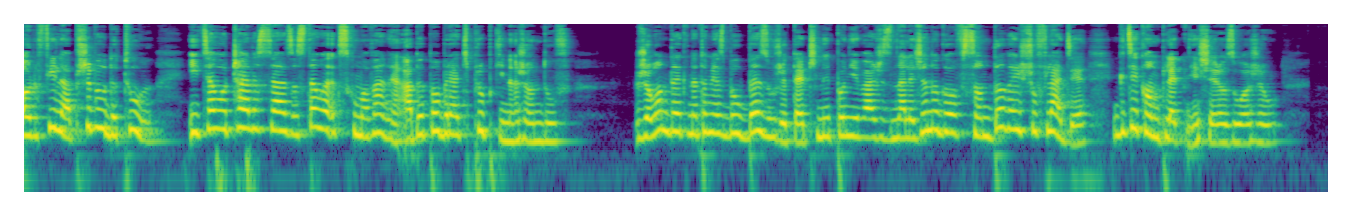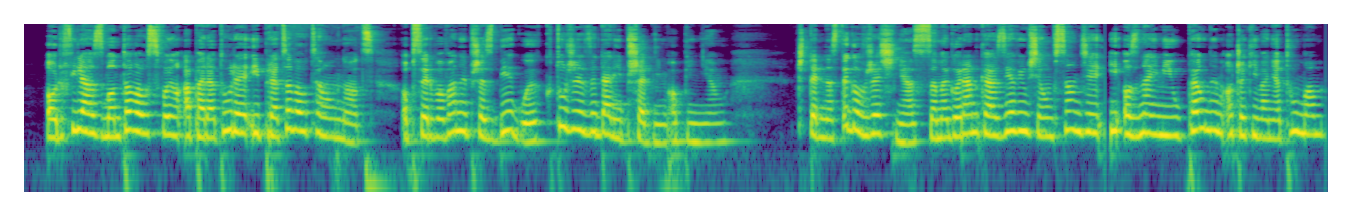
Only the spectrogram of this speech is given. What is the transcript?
Orfila przybył do Toul i ciało Charlesa zostało ekshumowane, aby pobrać próbki narządów. Żołądek natomiast był bezużyteczny, ponieważ znaleziono go w sądowej szufladzie, gdzie kompletnie się rozłożył. Orfila zmontował swoją aparaturę i pracował całą noc, obserwowany przez biegłych, którzy wydali przed nim opinię. 14 września z samego ranka zjawił się w sądzie i oznajmił pełnym oczekiwania tłumom,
